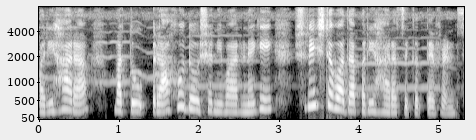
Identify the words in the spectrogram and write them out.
ಪರಿಹಾರ ಮತ್ತು ರಾಹುದೋಷ ನಿವಾರಣೆಗೆ ಶ್ರೇಷ್ಠವಾದ ಪರಿಹಾರ ಸಿಗುತ್ತೆ ಫ್ರೆಂಡ್ಸ್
